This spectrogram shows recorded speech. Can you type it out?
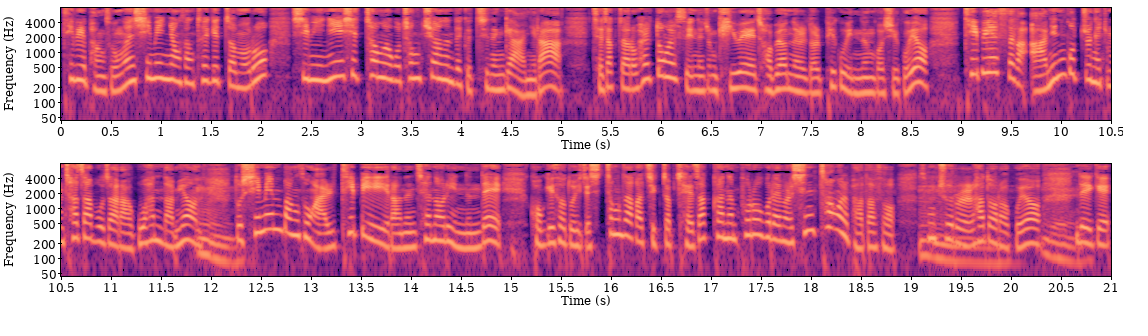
TV 방송은 시민 영상 특이점으로 시민이 시청하고 청취하는 데 그치는 게 아니라 제작자로 활동할 수 있는 좀 기회의 저변을 넓히고 있는 것이고요. TBS가 아닌 곳 중에 좀 찾아보자라고 한다면 음. 또 시민 방송 RTV라는 채널이 있는데 거기서도 이제 시청자가 직접 제작하는 프로그램을 신청을 받아서 송출을 하더라고요. 예. 근데 이게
